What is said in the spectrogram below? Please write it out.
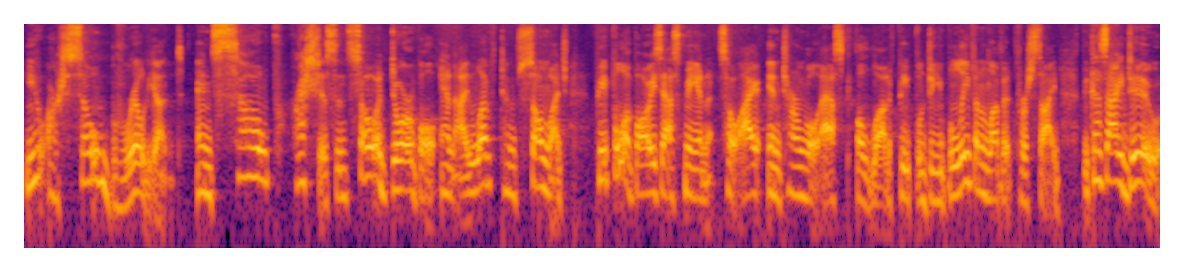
you are so brilliant and so precious and so adorable. And I loved him so much people have always asked me, and so I in turn will ask a lot of people, do you believe in love at first sight? Because I do.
